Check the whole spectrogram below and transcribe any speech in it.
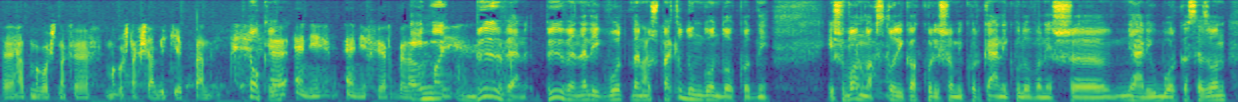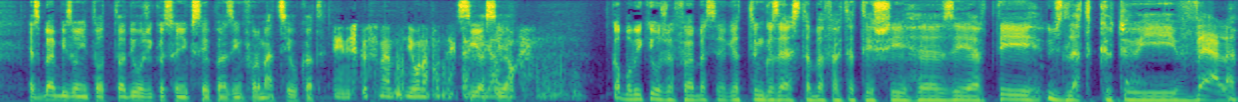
hát magasnak, magasnak sábiképpen. Okay. Ennyi, ennyi fér bele ennyi, a mai. Bőven, bőven elég volt, mert most már tudunk gondolkodni és vannak sztorik akkor is, amikor kánikula van és uh, nyári uborka szezon. Ez bebizonyította. Józsi, köszönjük szépen az információkat. Én is köszönöm. Jó napot nektek. Szia, szia. Kababik Józseffel beszélgettünk az Erste befektetési ZRT üzletkötőivel.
